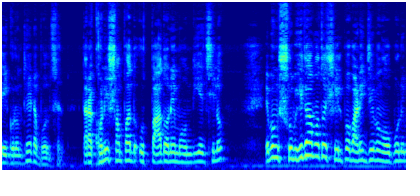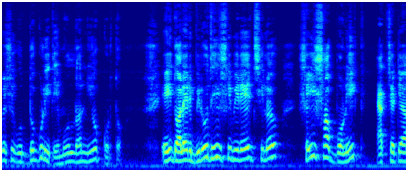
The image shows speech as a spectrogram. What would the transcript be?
এই গ্রন্থে এটা বলছেন। তারা খনিজ সম্পদ উৎপাদনে মন দিয়েছিল এবং সুবিধা মতো শিল্প, বাণিজ্য এবং ঔপনিবেশিক উদ্যোগগুলিতে মূলধন নিয়োগ করত। এই দলের বিরোধী শিবিরে ছিল সেই সব বণিক, একচেটিয়া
